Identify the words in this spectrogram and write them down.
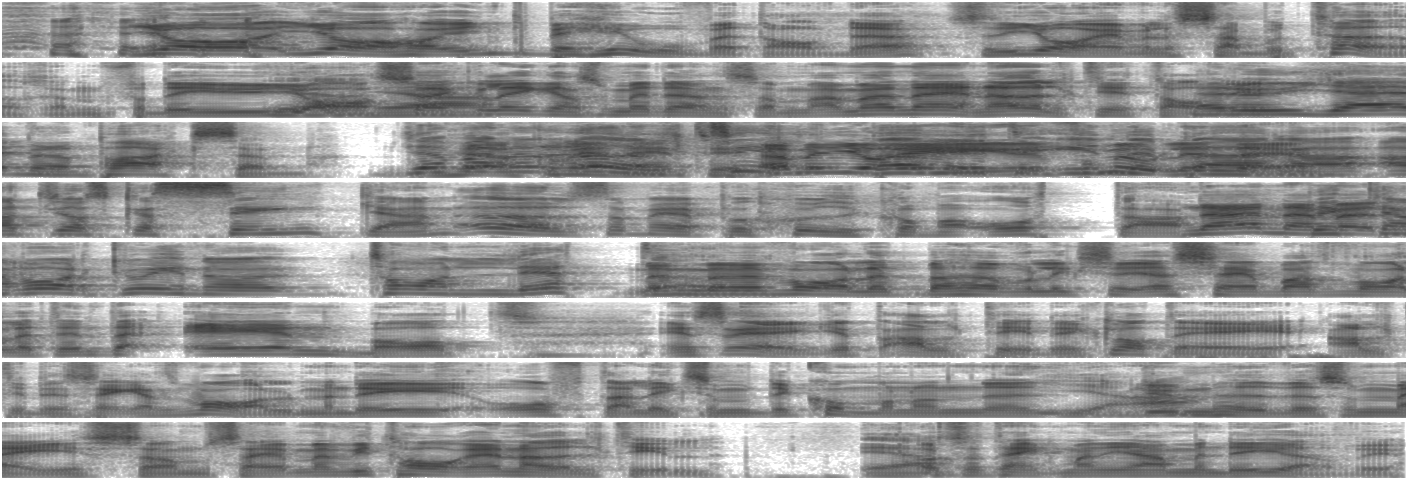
Jag, jag har ju inte behovet av det, så jag är väl sabotören. För det är ju jag Ja. säkerligen som är den som, "Ja, men en öl till tar Är du vi. djävulen på axeln? Ja men en öl till Ja, men jag behöver är ju inte förmodligen innebära det. att jag ska sänka en öl som är på 7,8. Nej, nej, det men- kan vara att gå in och ta en lätt Men, öl. men, men valet behöver liksom, jag säger bara att valet är inte enbart ens eget alltid. Det är klart det är alltid ens eget val, men det är ofta liksom, det kommer någon Ja. ja. dumhuvud som mig som säger men vi tar en öl till. Ja. Och så tänker man ja men det gör vi.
